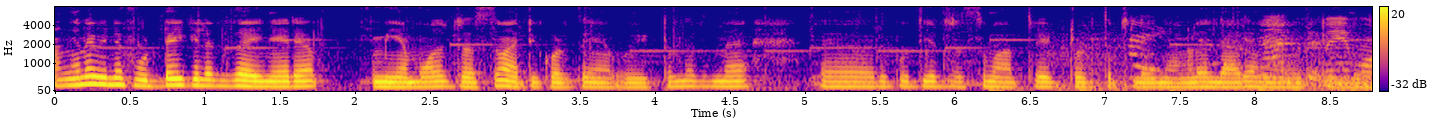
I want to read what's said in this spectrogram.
അങ്ങനെ പിന്നെ ഫുഡ് കഴിക്കലൊക്കെ കഴിഞ്ഞേരം മിയമോൾ ഡ്രസ്സ് മാറ്റി കൊടുത്ത് ഞാൻ വീട്ടിൽ നിന്നിരുന്ന ഒരു പുതിയ ഡ്രസ്സ് മാത്രമേ ഇട്ട് കൊടുത്തിട്ടില്ല ഞങ്ങളെല്ലാവരും അങ്ങനെ ഇട്ടിട്ടുണ്ടായിരുന്നു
